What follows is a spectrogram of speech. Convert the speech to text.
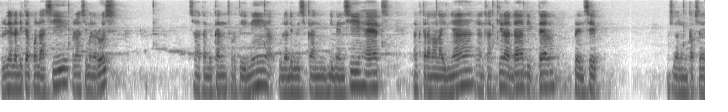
Lalu ini ada detail pondasi pondasi menerus. Saya tampilkan seperti ini. Sudah diberisikan dimensi heads dan keterangan lainnya. Yang terakhir ada detail prinsip. Sudah lengkap saya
